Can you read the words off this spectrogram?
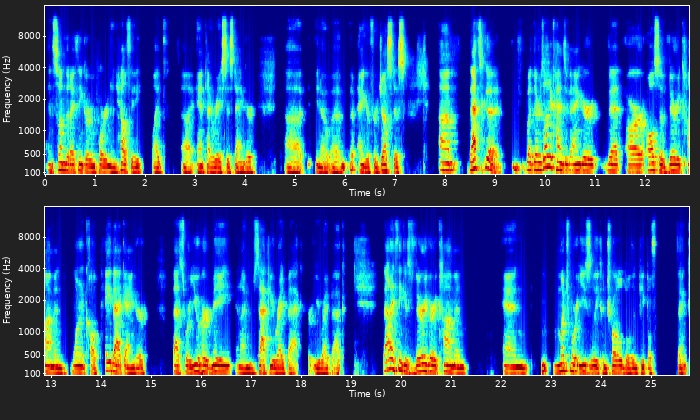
and some that I think are important and healthy, like uh, anti-racist anger, uh, you know, uh, anger for justice. Um, that's good, but there's other kinds of anger that are also very common. One called payback anger. That's where you hurt me, and I'm zap you right back, hurt you right back. That I think is very, very common, and much more easily controllable than people think.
